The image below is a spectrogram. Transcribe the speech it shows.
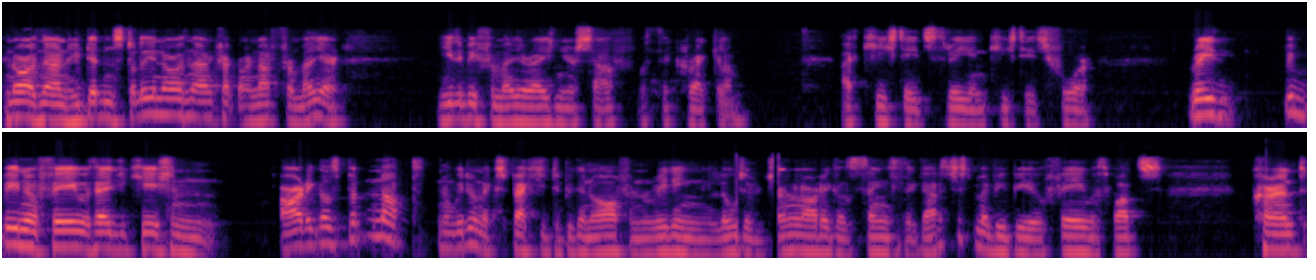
Northern Ireland who didn't study Northern Ireland curriculum or not familiar. You need to be familiarising yourself with the curriculum at Key Stage 3 and Key Stage 4. Read being au fait with education articles, but not, you know, we don't expect you to be going off and reading loads of journal articles, things like that. It's just maybe be fait with what's current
